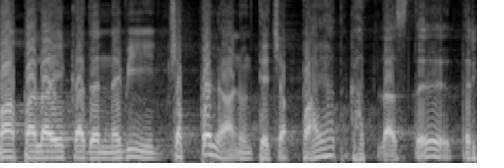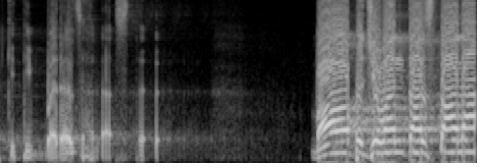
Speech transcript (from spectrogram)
बापाला एखादं नवीन चप्पल आणून त्याच्या पायात घातलं असतं तर किती बरं झालं असतं. बाप जिवंत असताना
